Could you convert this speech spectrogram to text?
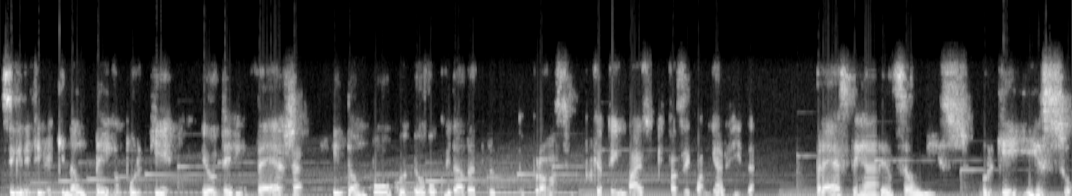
significa que não tenho por que eu ter inveja e tampouco eu vou cuidar do, do próximo, porque eu tenho mais o que fazer com a minha vida. Prestem atenção nisso, porque isso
